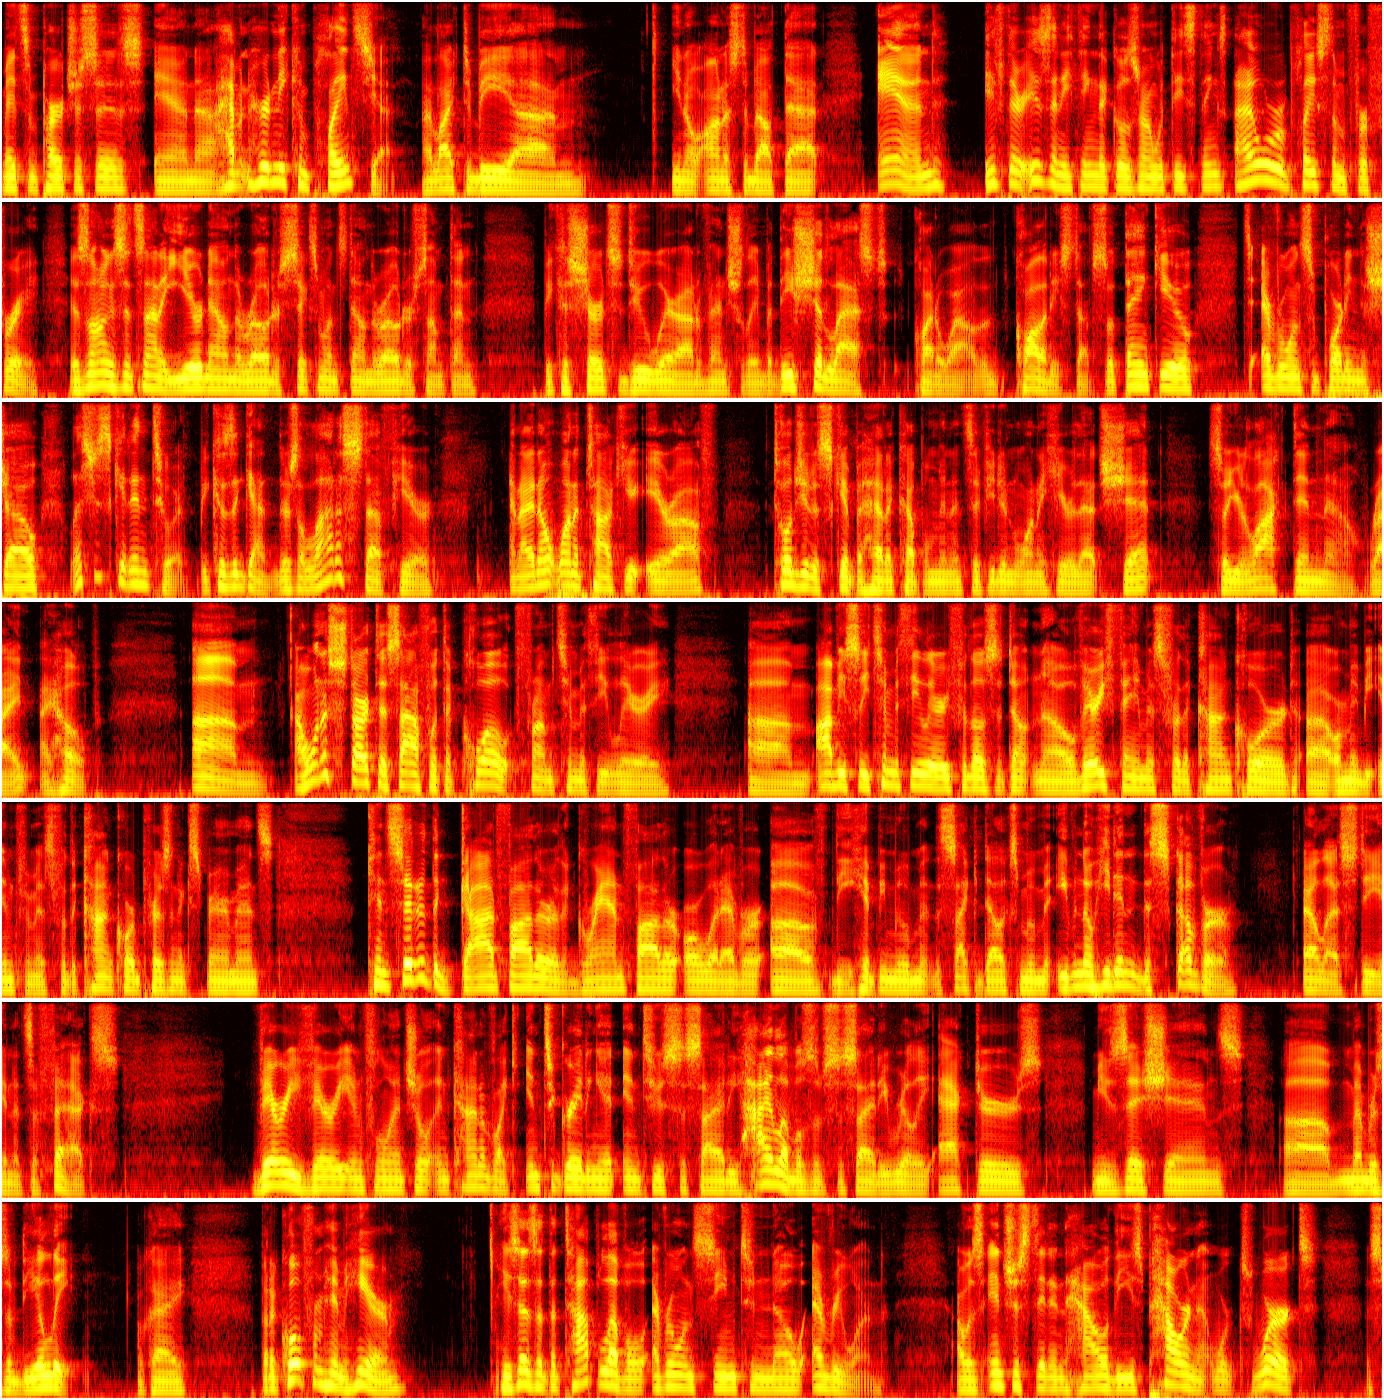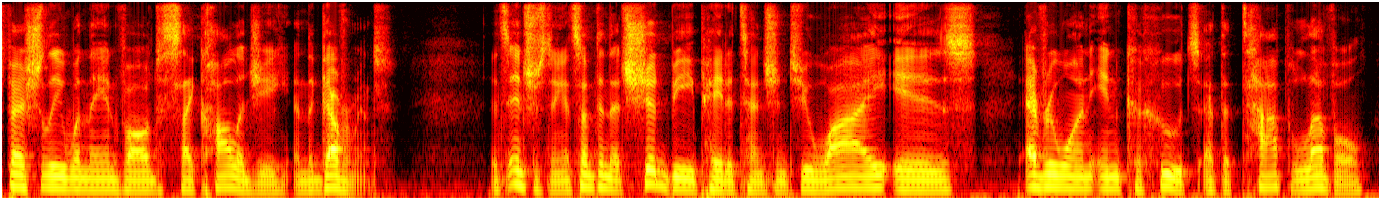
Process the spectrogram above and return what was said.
made some purchases, and I uh, haven't heard any complaints yet. I like to be, um, you know, honest about that. And if there is anything that goes wrong with these things, I will replace them for free, as long as it's not a year down the road or six months down the road or something, because shirts do wear out eventually. But these should last quite a while, quality stuff. So thank you to everyone supporting the show. Let's just get into it, because again, there's a lot of stuff here, and I don't want to talk your ear off. I told you to skip ahead a couple minutes if you didn't want to hear that shit. So you're locked in now, right? I hope. Um, I want to start this off with a quote from Timothy Leary. Um, obviously, Timothy Leary, for those that don't know, very famous for the Concord, uh, or maybe infamous for the Concord prison experiments, considered the godfather or the grandfather or whatever of the hippie movement, the psychedelics movement, even though he didn't discover LSD and its effects very very influential and kind of like integrating it into society high levels of society really. Actors musicians uh, members of the elite okay? But a quote from him here he says at the top level everyone seemed to know everyone. I was interested in how these power networks worked especially when they involved psychology and the government it's interesting it's something that should be paid attention to why is everyone in cahoots at the top level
